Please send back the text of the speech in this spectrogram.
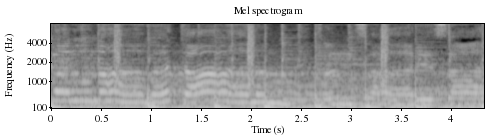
करुणावतारं संसारसारं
